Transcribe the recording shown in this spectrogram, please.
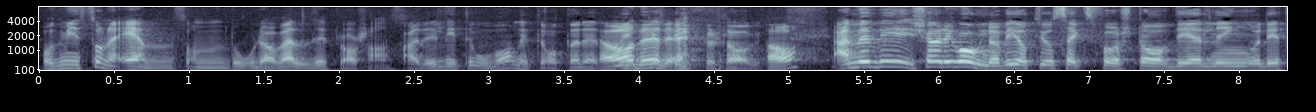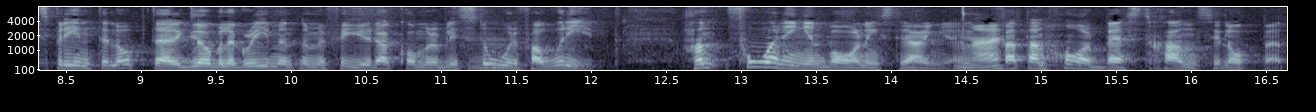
Åtminstone en som borde ha väldigt bra chans. Ja, det är lite ovanligt i åtta rätt. Ja, Mycket det är det. spikförslag. Ja. Ja, men vi kör igång då, V86 första avdelning och det är ett sprinterlopp där Global Agreement nummer fyra kommer att bli stor favorit. Han får ingen varningstriangel Nej. för att han har bäst chans i loppet.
